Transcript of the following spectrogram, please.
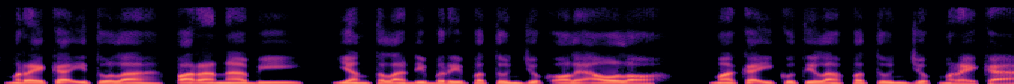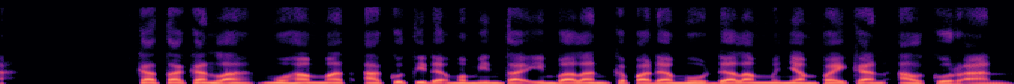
Mereka itulah para nabi yang telah diberi petunjuk oleh Allah, maka ikutilah petunjuk mereka. Katakanlah, Muhammad, aku tidak meminta imbalan kepadamu dalam menyampaikan Al-Quran.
